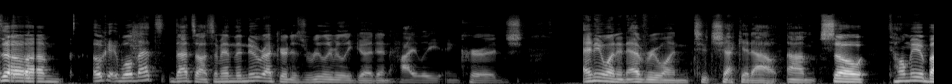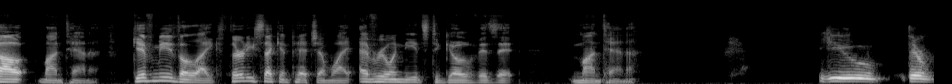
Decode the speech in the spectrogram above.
so um, okay, well that's that's awesome, and the new record is really really good, and highly encourage anyone and everyone to check it out. Um, so tell me about Montana. Give me the like 30 second pitch on why everyone needs to go visit Montana. you there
